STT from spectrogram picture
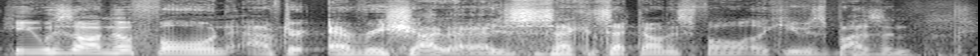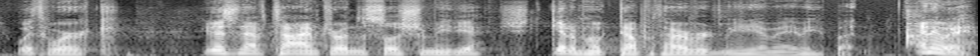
he was on the phone after every shot. I just a second, set down his phone. Like he was buzzing with work. He doesn't have time to run the social media. Should get him hooked up with Harvard Media maybe. But anyway,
